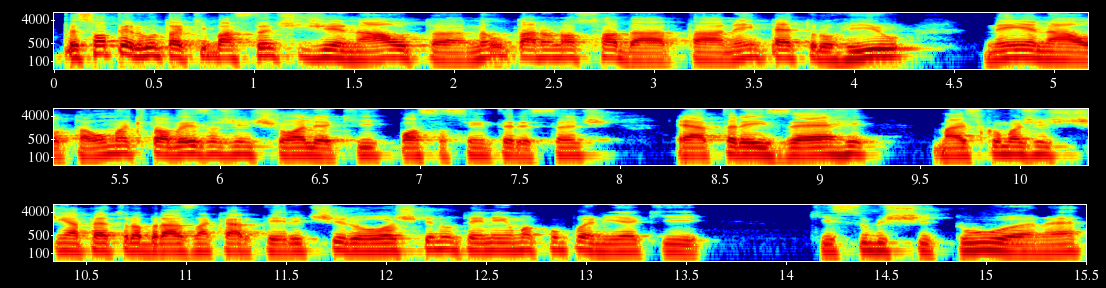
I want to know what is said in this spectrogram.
O pessoal pergunta aqui bastante de Enalta, não está no nosso radar, tá? Nem PetroRio, nem Enalta. Uma que talvez a gente olhe aqui possa ser interessante é a 3R, mas como a gente tinha a Petrobras na carteira e tirou, acho que não tem nenhuma companhia que, que substitua, né?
